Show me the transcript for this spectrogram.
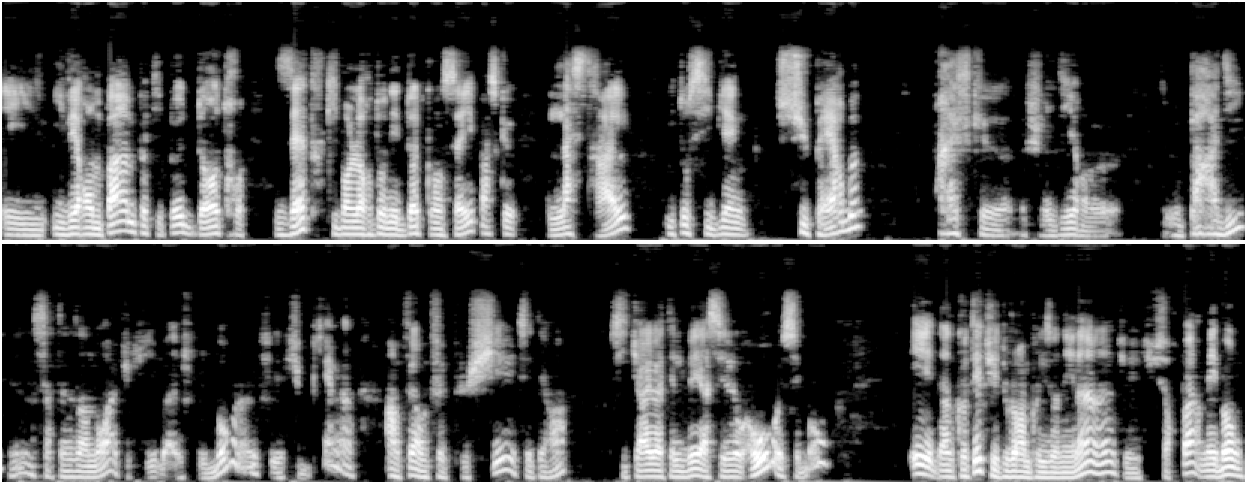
et ils, verront pas un petit peu d'autres êtres qui vont leur donner d'autres conseils parce que l'astral est aussi bien superbe, presque, je vais dire, euh, le paradis, hein, certains endroits, tu te dis, bah, je suis bon, là, je, suis bien, enfin, on me fait plus chier, etc. Si tu arrives à t'élever assez haut, c'est bon. Et d'un côté, tu es toujours emprisonné là, hein, tu, sors pas, mais bon,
